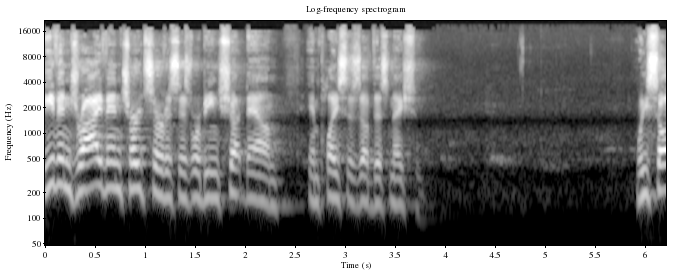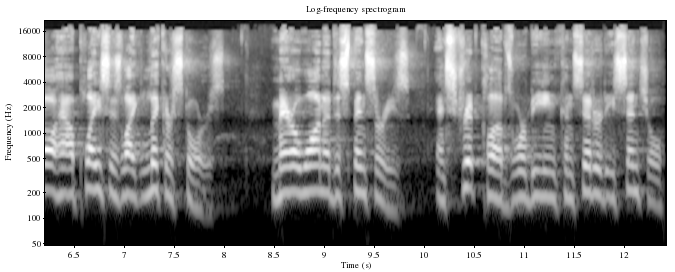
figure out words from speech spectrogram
Even drive in church services were being shut down in places of this nation. We saw how places like liquor stores, marijuana dispensaries, and strip clubs were being considered essential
